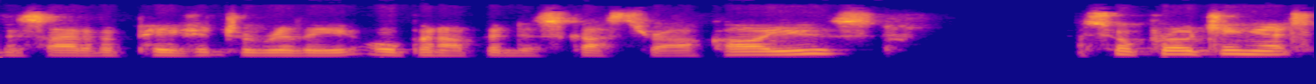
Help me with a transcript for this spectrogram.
the side of a patient to really open up and discuss their alcohol use. So approaching it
